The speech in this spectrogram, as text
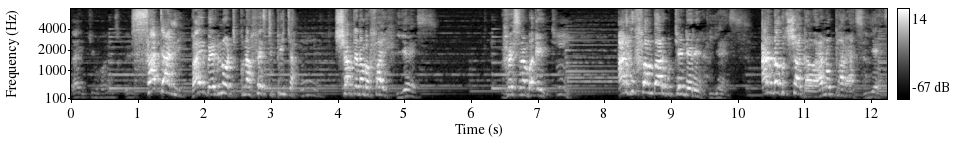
Thank you, Holy Spirit. satani bhaibheri rinoti kuna first peter Mm. chapter number 5 Yes. verse number 8 Mm. ari kufamba ari kutenderera Yes. ari kuda kutsvaga vaanoparadza Yes.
